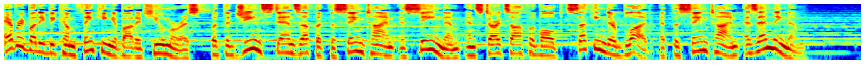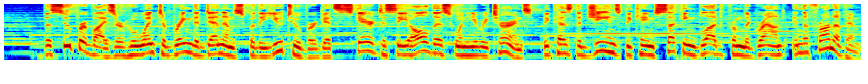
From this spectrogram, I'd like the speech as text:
Everybody become thinking about it humorous but the jeans stands up at the same time as seeing them and starts off evolved sucking their blood at the same time as ending them. The supervisor who went to bring the denims for the YouTuber gets scared to see all this when he returns because the jeans became sucking blood from the ground in the front of him.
